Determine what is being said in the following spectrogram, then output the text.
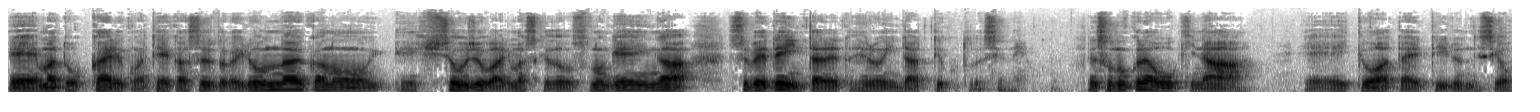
えー、まあ、読解力が低下するとかいろんなあの、え症状がありますけどその原因が全てインターネットヘロインだっていうことですよね。でそのくらい大きな影響を与えているんですよ。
